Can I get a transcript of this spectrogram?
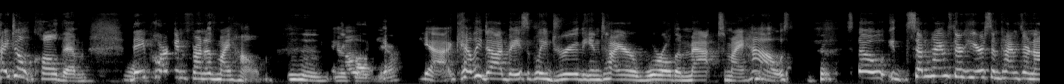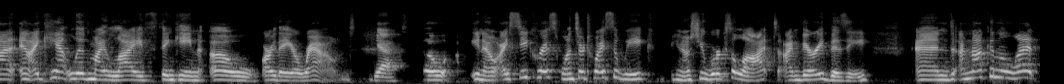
I don't call them. Yeah. They park in front of my home. Mm-hmm. You know? yeah. yeah, Kelly Dodd basically drew the entire world a map to my house. so sometimes they're here, sometimes they're not, and I can't live my life thinking, "Oh, are they around?" Yeah. So, you know, I see Kris once or twice a week. You know, she works a lot. I'm very busy. And I'm not going to let,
